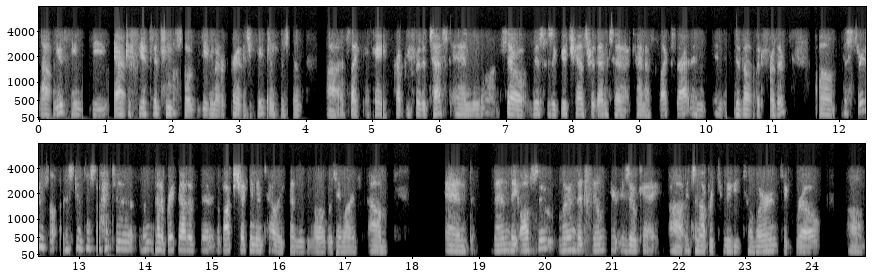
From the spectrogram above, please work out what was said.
not thing. The atrophy of this muscle, given our current education system, uh, it's like, okay, prep you for the test and move on. So this was a good chance for them to kind of flex that and, and develop it further. Um, the students, the students also had to learn how to break out of the, the box checking mentality, kind of moving along those same lines. Um, and then they also learned that failure is okay. Uh, it's an opportunity to learn, to grow, um,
